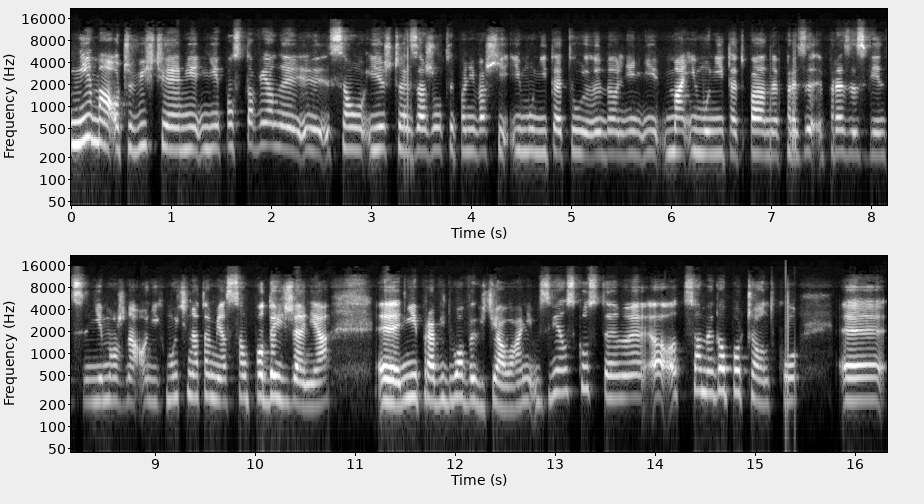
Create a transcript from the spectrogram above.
nie- ma oczywiście, nie, nie postawiane y, są jeszcze zarzuty, ponieważ nie immunitetu, no, nie, nie, ma immunitet pan prezes, więc nie można o nich mówić, natomiast są podejrzenia e, nieprawidłowych działań. W związku z tym e, od samego początku e,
